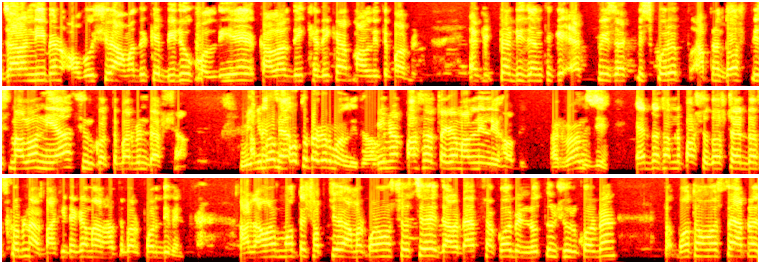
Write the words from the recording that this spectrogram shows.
যারা নিবেন অবশ্যই আমাদেরকে ভিডিও কল দিয়ে কালার দেখে দেখে মাল নিতে পারবেন। এক একটা ডিজাইন থেকে এক পিস এক পিস করে আপনি দশ পিস মালও নিয়ে শুরু করতে পারবেন ব্যবসা। মিনিমাম কত টাকার মাল নিতে হবে? মিনিমাম পাঁচ হাজার টাকার মাল নিলেই হবে। অ্যাডভান্স জি। অ্যাডভান্স আপনি পাঁচশো দশটা অ্যাডভান্স করবেন আর বাকি টাকা মাল হাতে পাওয়ার পর দিবেন। আর আমার মতে সবচেয়ে আমার পরামর্শ হচ্ছে যারা ব্যবসা করবেন নতুন শুরু করবেন প্রথম অবস্থায় আপনার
